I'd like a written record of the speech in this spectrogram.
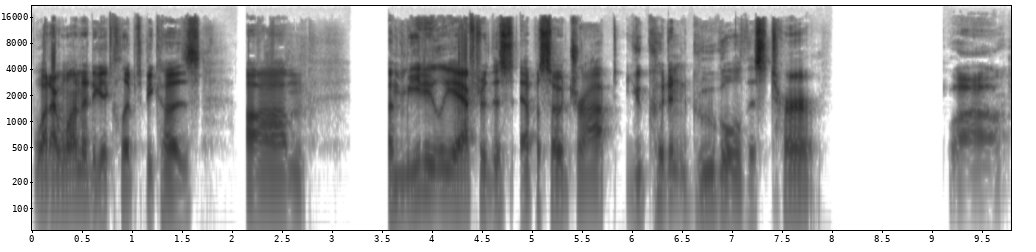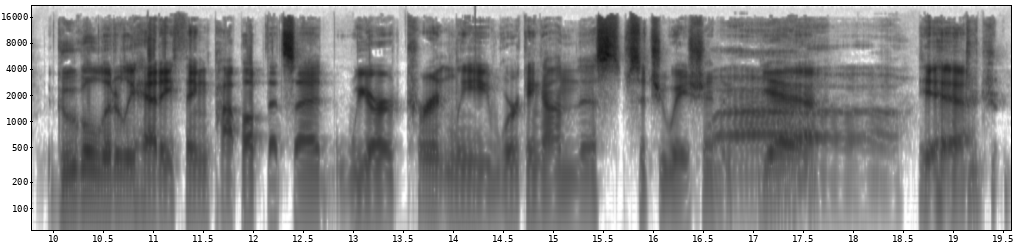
what I wanted to get clipped because um immediately after this episode dropped, you couldn't Google this term. Wow. Google literally had a thing pop up that said, "We are currently working on this situation." And yeah, Wow. Yeah. Dude,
